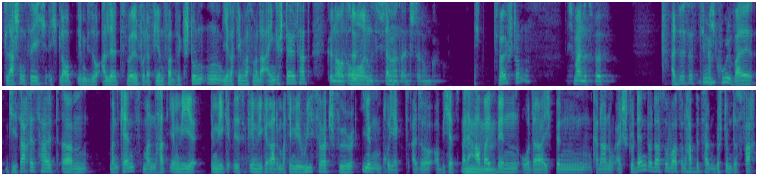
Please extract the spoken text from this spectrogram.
flaschen sich, ich glaube, irgendwie so alle 12 oder 24 Stunden, je nachdem, was man da eingestellt hat. Genau, 12 Stunden ist die Standardeinstellung. Zwölf Stunden? Ich meine 12. Also es ist ziemlich cool, weil die Sache ist halt, ähm, man kennt, man hat irgendwie, irgendwie, ist irgendwie gerade macht irgendwie Research für irgendein Projekt. Also ob ich jetzt bei der mhm. Arbeit bin oder ich bin, keine Ahnung, als Student oder sowas und habe jetzt halt ein bestimmtes Fach.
